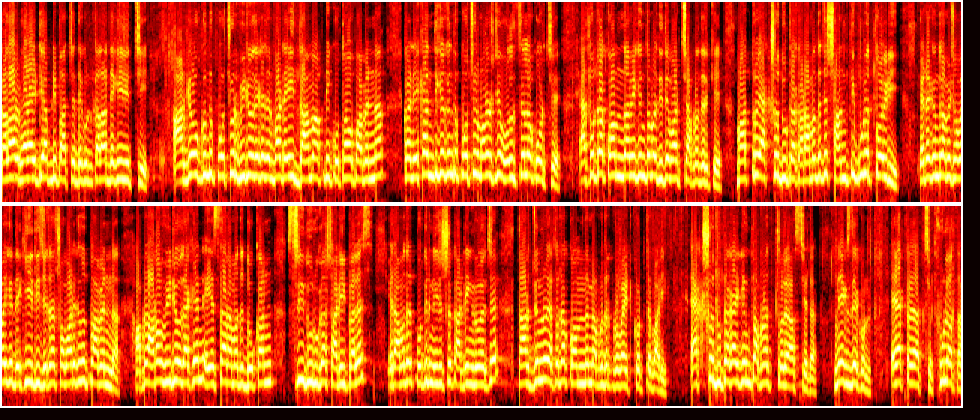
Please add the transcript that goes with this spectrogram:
কালার ভ্যারাইটি আপনি পাচ্ছেন। দেখুন কালার দেখিয়ে দিচ্ছি। আগেও কিন্তু প্রচুর ভিডিও দেখেছেন বাট এই দাম আপনি কোথাও পাবেন না। কারণ এখান থেকে কিন্তু প্রচুর মানুষ নিয়ে হোলসেলও করছে। এতটা কম দামে কিন্তু আমরা দিতে পারছি আপনাদেরকে। মাত্র একশো দু টাকা আমাদের যে শান্তিপুরের তৈরি, এটা কিন্তু আমি সবাইকে দেখিয়ে দিই, যেটা সবার কিন্তু পাবেন না। আপনারা আরও ভিডিও দেখেন, এস আর আমাদের দোকান, শ্রী দুর্গা শাড়ি প্যালেস এটা আমাদের প্রতিটি নিজস্ব কাটিং রয়েছে। তার জন্য এতটা কম দামে আপনাদের প্রোভাইড করতে পারি। একশো দু টাকায় কিন্তু আপনার চলে আসছে এটা। নেক্সট দেখুন, একটা যাচ্ছে ফুলাতা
